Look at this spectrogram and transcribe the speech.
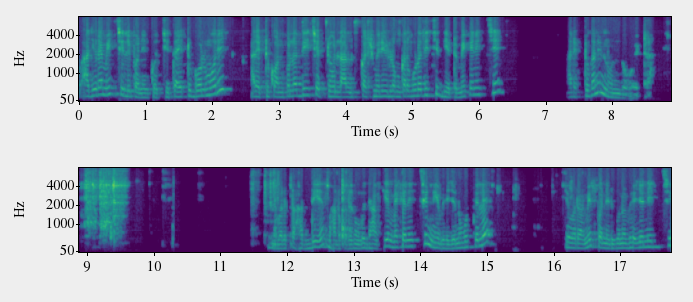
আজকে আমি চিলি পনির করছি। তাই একটু গোলমরিচ আর একটু কর্নফ্লাওয়ার দিয়েছি, একটু লাল কাশ্মীরি লঙ্কার গুঁড়ো দিচ্ছি, দিয়ে একটু মেখে নিচ্ছি। আর একটুখানি নুন দেবো এটা। এবার একটা হাত দিয়ে ভালো করে নেব ঢাকিয়ে মেখে নিচ্ছি, নিয়ে ভেজে নেব তেলে। এবার আমি পনিরগুলো ভেজে নিচ্ছি।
